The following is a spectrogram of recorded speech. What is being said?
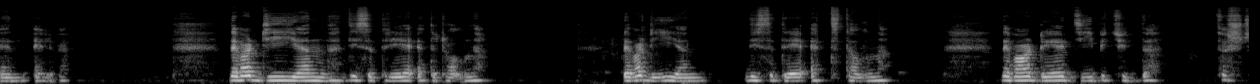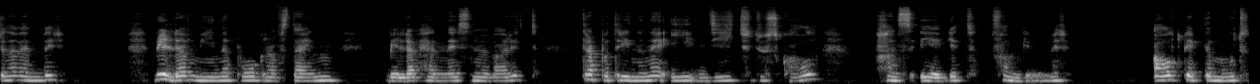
en elleve. Det var de igjen, disse tre ettertallene. Det var de igjen, disse tre ett-tallene. Det var det de betydde. 1. november. Bildet av Mine på gravsteinen, bilde av henne i snøværet, trappetrinnene i Dit du skal, hans eget fangenummer. Alt pekte mot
